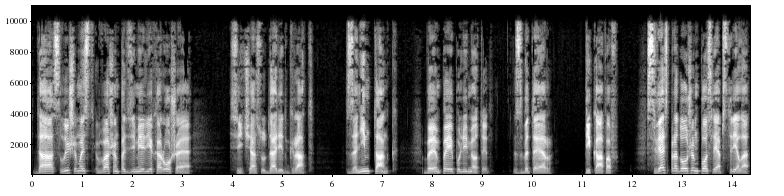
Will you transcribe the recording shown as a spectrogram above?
«Да, слышимость в вашем подземелье хорошая. Сейчас ударит град. За ним танк, БМП и пулеметы. С БТР, пикапов. Связь продолжим после обстрела.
